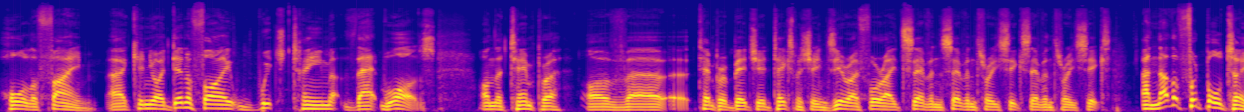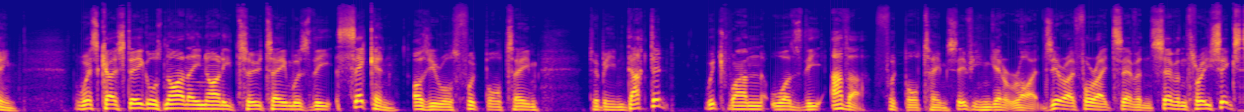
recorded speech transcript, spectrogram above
Hall of Fame. Uh, can you identify which team that was? on the Tempur of uh, Tempur Bedshed text machine 0487 736 736. Another football team. The West Coast Eagles 1992 team was the second Aussie Rules football team to be inducted. Which one was the other football team? See if you can get it right. 0487 736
